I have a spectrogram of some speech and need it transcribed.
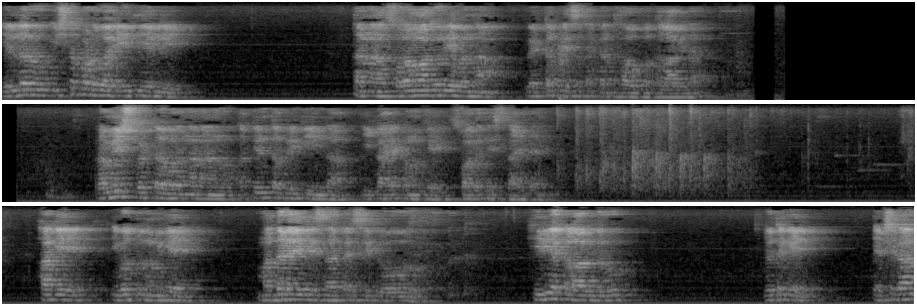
ಎಲ್ಲರೂ ಇಷ್ಟಪಡುವ ರೀತಿಯಲ್ಲಿ ತನ್ನ ಸ್ವರಮಾಧುರ್ಯವನ್ನ ವ್ಯಕ್ತಪಡಿಸತಕ್ಕಂತಹ ಒಬ್ಬ ಕಲಾವಿದ ರಮೇಶ್ ಭಟ್ ಅವರನ್ನ ನಾನು ಅತ್ಯಂತ ಪ್ರೀತಿಯಿಂದ ಈ ಕಾರ್ಯಕ್ರಮಕ್ಕೆ ಸ್ವಾಗತಿಸ್ತಾ ಇದ್ದೇನೆ ಹಾಗೆ ಇವತ್ತು ನಮಗೆ ಮದ್ದಳೆಯಲ್ಲಿ ಸಹಕರಿಸಿದ್ದವರು ಹಿರಿಯ ಕಲಾವಿದರು. ಜೊತೆಗೆ ಯಕ್ಷಗಾನ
